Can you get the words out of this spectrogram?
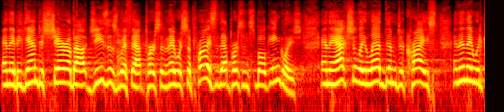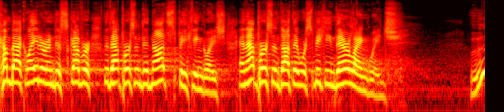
and they began to share about Jesus with that person. And they were surprised that that person spoke English. And they actually led them to Christ. And then they would come back later and discover that that person did not speak English. And that person thought they were speaking their language. Ooh,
